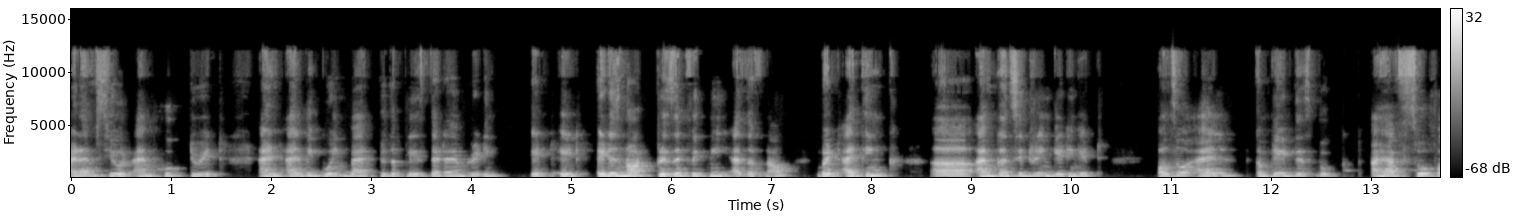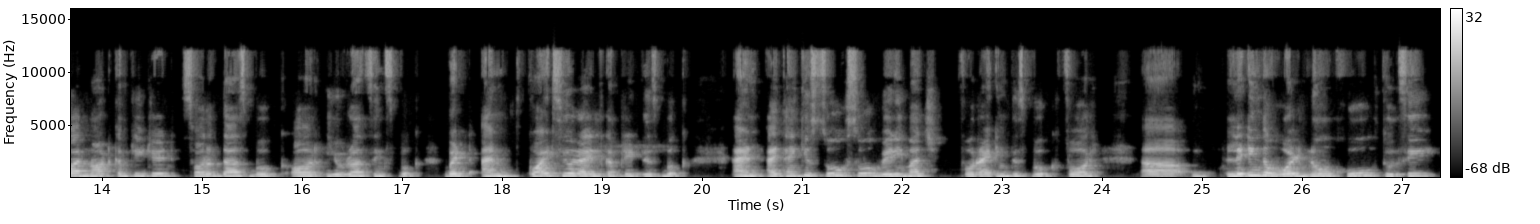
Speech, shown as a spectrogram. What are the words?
and I'm sure I'm hooked to it. And I'll be going back to the place that I am reading. It it it is not present with me as of now, but I think uh, I'm considering getting it. Also, I'll complete this book. I have so far not completed Saurabh Das' book or Yuvraj Singh's book, but I'm quite sure I'll complete this book. And I thank you so, so very much for writing this book, for uh, letting the world know who Tulsi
